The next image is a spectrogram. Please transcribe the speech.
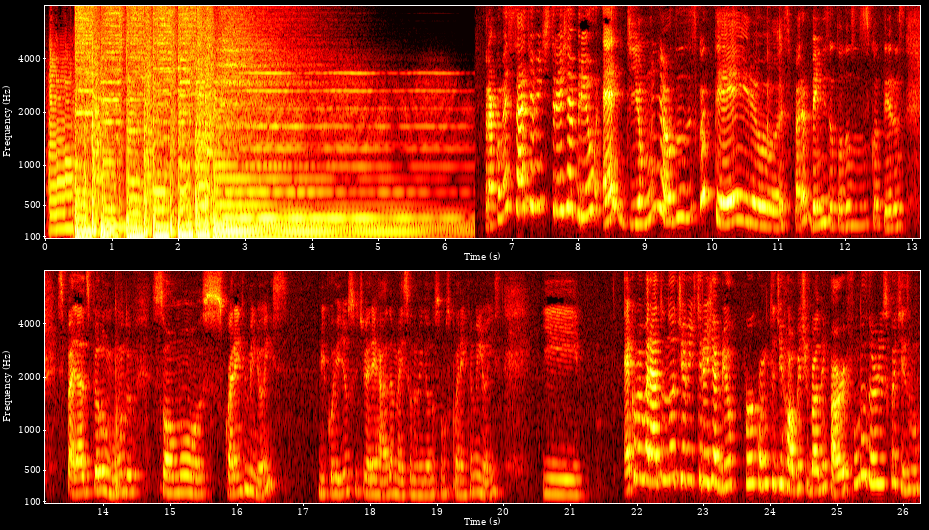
Para Dia Mundial dos Escoteiros. Parabéns a todos os escoteiros espalhados pelo mundo. Somos 40 milhões. Me corrijam se eu estiver errada, mas se eu não me engano, somos 40 milhões. E é comemorado no dia 23 de abril por conta de Robert Baden-Powell, fundador do escotismo,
